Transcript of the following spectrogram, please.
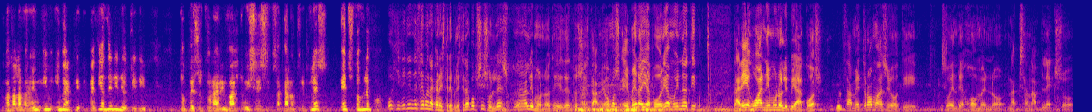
Το καταλαβαίνω. Είμαι, είμαι, είμαι- η παιδεία δεν είναι ότι το παίζω τώρα Ριβάλτο ή Σέσι θα κάνω τρίπλες. Έτσι το βλέπω. Όχι, δεν είναι θέμα να κάνεις τρίπλες. Την άποψή σου λες, αλλήμον, ότι δεν το συζητάμε. Όμως, εμένα η απορία μου είναι ότι. Δηλαδή, εγώ αν ήμουν Ολυμπιακός, θα με τρόμαζε ότι το ενδεχόμενο να ξαναμπλέξω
